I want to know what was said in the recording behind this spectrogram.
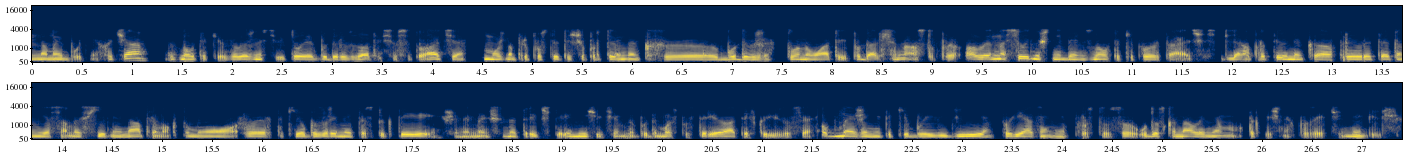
на майбутнє. Хоча Знов таки, в залежності від того, як буде розвиватися ситуація, можна припустити, що противник е, буде вже планувати і подальші наступи. Але на сьогоднішній день знов таки повертаючись для противника пріоритетом є саме східний напрямок. Тому в такій обозримій перспективі, що не менше на 3-4 місяці, ми будемо спостерігати скоріш за все обмежені такі бойові дії, пов'язані просто з удосконаленням тактичних позицій, не більше.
